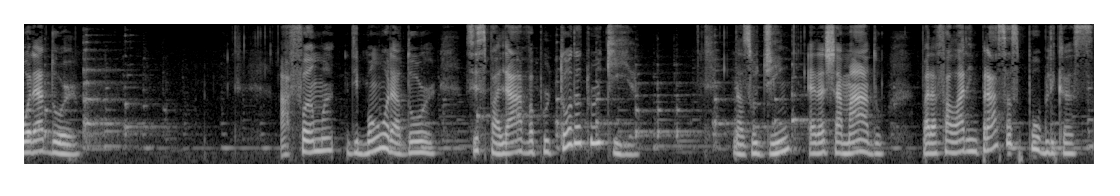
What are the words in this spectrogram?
orador. A fama de bom orador se espalhava por toda a Turquia. Nasruddin era chamado para falar em praças públicas,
